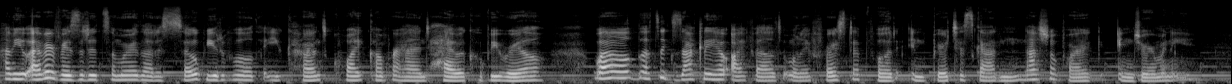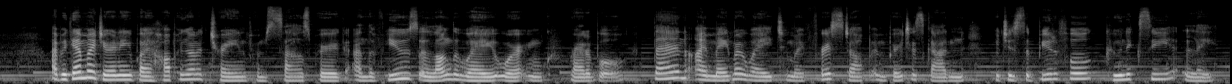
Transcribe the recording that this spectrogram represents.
Have you ever visited somewhere that is so beautiful that you can't quite comprehend how it could be real? Well, that's exactly how I felt when I first stepped foot in Berchtesgaden National Park in Germany. I began my journey by hopping on a train from Salzburg, and the views along the way were incredible. Then I made my way to my first stop in Berchtesgaden, which is the beautiful Königssee Lake.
